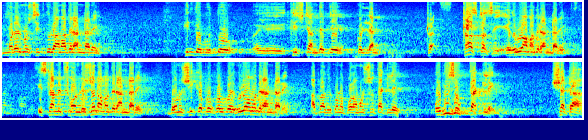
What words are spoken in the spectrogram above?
মডেল মসজিদগুলো আমাদের আন্ডারে হিন্দু বৌদ্ধ খ্রিস্টানদের যে কল্যাণ ট্রাস্ট আছে এগুলো আমাদের আন্ডারে ইসলামিক ফাউন্ডেশন আমাদের আন্ডারে গণশিক্ষা প্রকল্প, এগুলো আমাদের আন্ডারে আপনাদের কোনো পরামর্শ থাকলে, অভিযোগ থাকলে, সেটা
